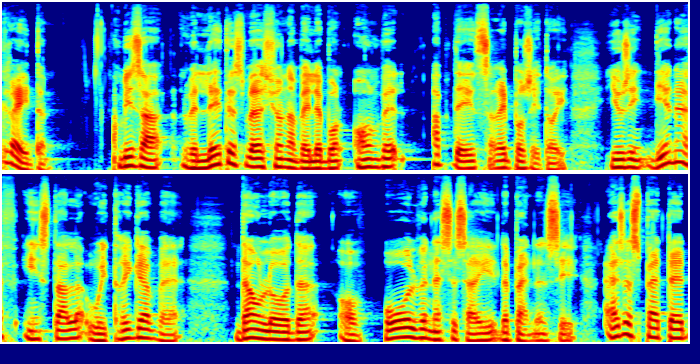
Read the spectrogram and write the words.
Great. These are the latest version available on the updates repository. Using DNF install, we trigger the download of all the necessary dependency. As expected,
